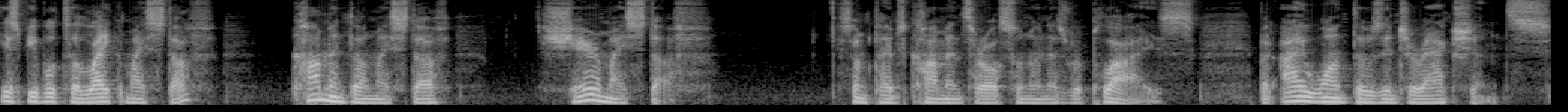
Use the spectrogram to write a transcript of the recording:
is people to like my stuff, comment on my stuff, share my stuff. Sometimes comments are also known as replies, but I want those interactions.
